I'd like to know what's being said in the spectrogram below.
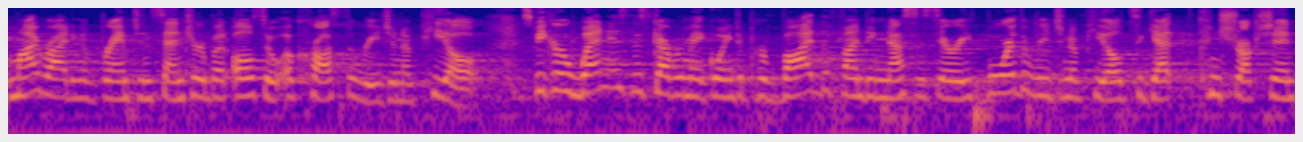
my riding of Brampton Centre, but also across the region of Peel. Speaker, when is this government going to provide the funding necessary for the region of Peel to get construction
